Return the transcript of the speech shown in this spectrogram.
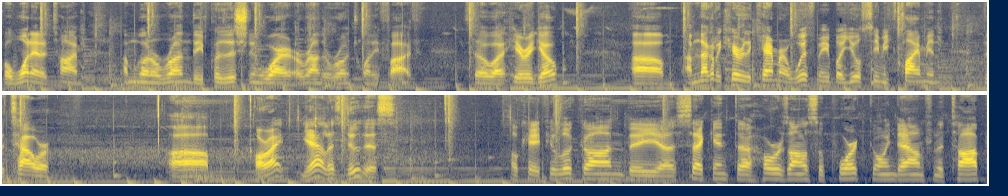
well, one at a time. I'm gonna run the positioning wire around the Rohn 25. So uh, here we go. Um, I'm not gonna carry the camera with me, but you'll see me climbing the tower. Um, all right, yeah, let's do this. Okay, if you look on the uh, second uh, horizontal support going down from the top,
